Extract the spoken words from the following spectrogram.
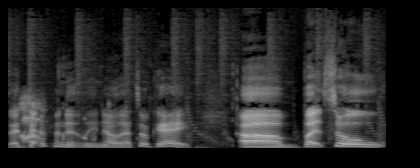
definitely. No that's okay. Um but so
